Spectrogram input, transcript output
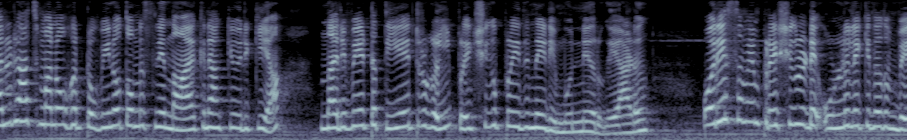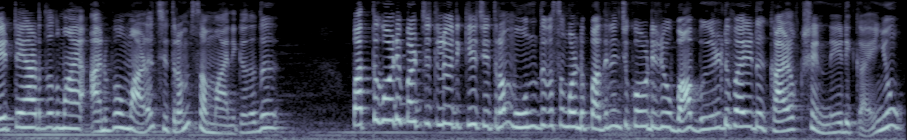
അനുരാജ് മനോഹർ ടൊവിനോ തോമസിനെ നായകനാക്കി ഒരുക്കിയ നരിവേട്ട തിയേറ്ററുകളിൽ പ്രേക്ഷക പ്രീതി നേടി മുന്നേറുകയാണ്. ഒരേ സമയം പ്രേക്ഷകരുടെ ഉള്ളിലേക്കുന്നതും വേട്ടയാടുന്നതുമായ അനുഭവമാണ് ചിത്രം സമ്മാനിക്കുന്നത്. പത്ത് കോടി ബഡ്ജറ്റിൽ ഒരുക്കിയ ചിത്രം മൂന്ന് ദിവസം കൊണ്ട് പതിനഞ്ച് കോടി രൂപ വേൾഡ് വൈഡ് കളക്ഷൻ നേടിക്കഴിഞ്ഞു.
